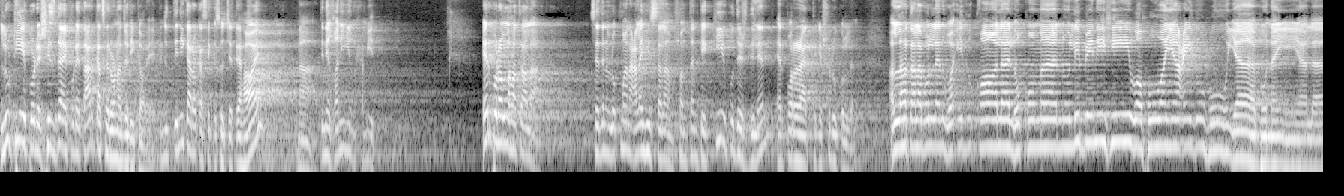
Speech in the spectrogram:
লুটিয়ে পড়ে, সিজদায় পড়ে, তার কাছে রোনাজরি করে। কিন্তু তিনি কারও কাছে কিছু চেতে হয় না। তিনি গনিয়ুন হামিদ। এরপর আল্লাহ তাআলা সেদিন লোকমান আলাইহিস সালাম সন্তানকে কি উপদেশ দিলেন? এরপরের আয়াত থেকে শুরু করলেন। আল্লাহ তালা বললেন, ওয়াইদ ক্বালা লুকমানু লিবনিহি ওয়া হুয়া ইয়াইদুহু ইয়া বুনাইয়া লা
